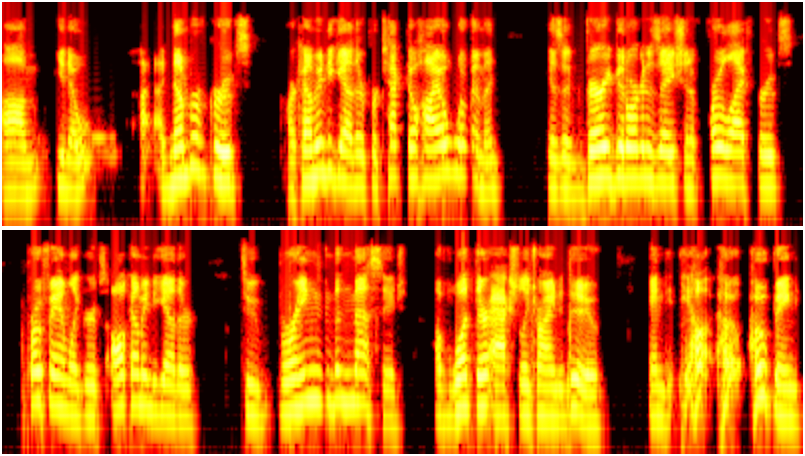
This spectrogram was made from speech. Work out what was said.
Um, you know, a, a number of groups are coming together. Protect Ohio Women is a very good organization of pro-life groups, pro-family groups, all coming together to bring the message of what they're actually trying to do and ho- hoping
